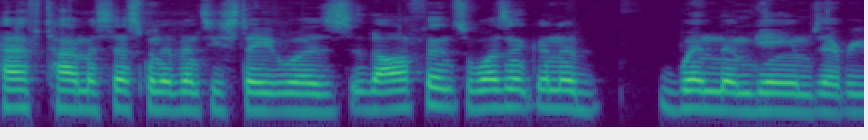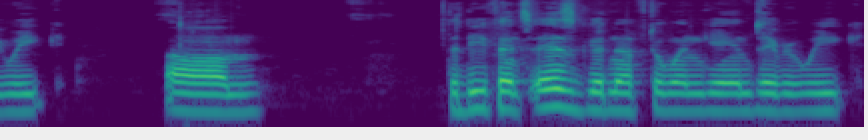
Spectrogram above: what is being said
halftime assessment of NC State was the offense wasn't going to win them games every week. Um, the defense is good enough to win games every week,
